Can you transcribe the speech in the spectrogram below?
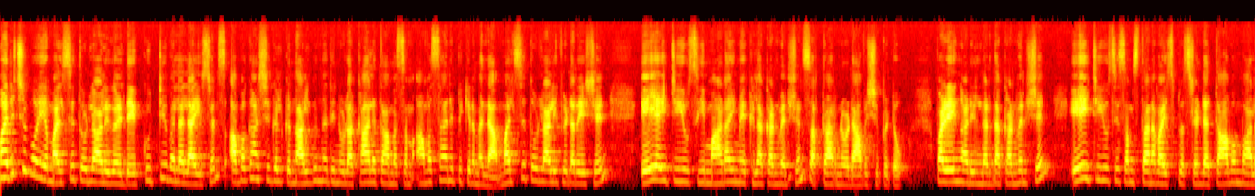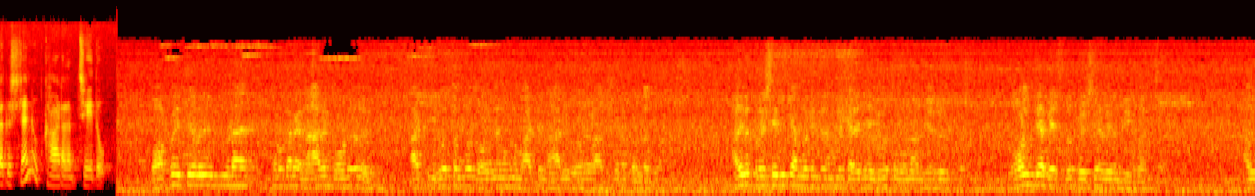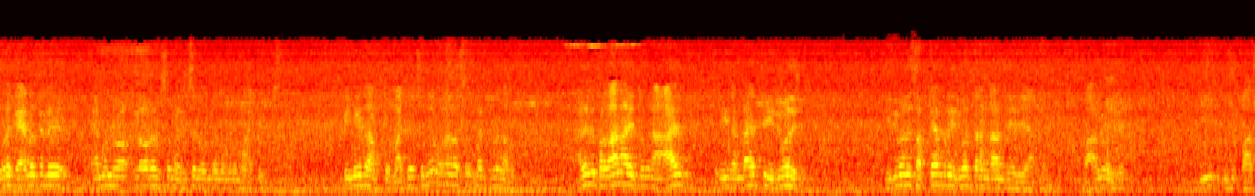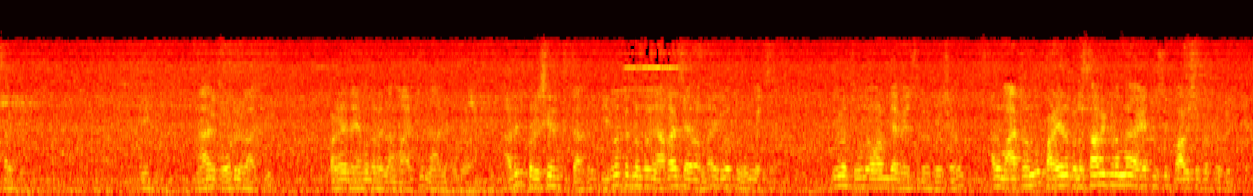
മരിച്ചുപോയ മത്സ്യത്തൊഴിലാളികളുടെ കുറ്റിവല ലൈസൻസ് അവകാശികൾക്ക് നൽകുന്നതിനുള്ള കാലതാമസം അവസാനിപ്പിക്കണമെന്ന് മത്സ്യത്തൊഴിലാളി federation A I T U C Madayi മേഖലാ കൺവെൻഷൻ സർക്കാരിനോട് ആവശ്യപ്പെട്ടു. പഴയങ്ങാടിയിൽ നടന്ന convention A I T U C സംസ്ഥാന വൈസ് പ്രസിഡന്റ് താവം ബാലകൃഷ്ണൻ ഉദ്ഘാടനം ചെയ്തു. നാല് മാറ്റി നാല് അതിൽ പ്രതിഷേധിക്കാൻ വേണ്ടിയിട്ട് നമ്മൾ കഴിഞ്ഞ ഇരുപത്തി മൂന്നാം തീയതി ഓൾ ഇന്ത്യ ബേസിൽ പ്രതിഷേധിക്കാൻ തീരുമാനിച്ചത്. അതുകൂടെ കേരളത്തിൽ എം എൻ ലോറൻസ് മരിച്ചതുകൊണ്ട് നമ്മൾ മാറ്റി വെച്ചു. പിന്നീട് നടത്തും. മാറ്റി വെച്ചത് ഓരോ ദിവസം മറ്റുള്ള നടത്തും. അതിൽ പ്രധാനമായിട്ടും ഈ രണ്ടായിരത്തി ഇരുപതിൽ ഇരുപത് സെപ്റ്റംബർ ഇരുപത്തിരണ്ടാം തീയതിയാണ് പാർലമെന്റ് ഈ ഇത് പാസ്സാക്കി ഈ നാല് കോഡുകളാക്കി പഴയ നിയമങ്ങളെല്ലാം മാറ്റി നാല് കോഡുകളാക്കി. അതിൽ പ്രതിഷേധിച്ചിട്ടാണ് ഇരുപത്തിരണ്ട് മുതൽ ഞായറാഴ്ച ആയതുകൊണ്ട് ഇരുപത്തിമൂന്ന് വെച്ചത്. ഇരുപത്തിമൂന്ന് ഓൾ ഇന്ത്യ ബേസ്ഡ് പ്രശ്നം അത് മാറ്റണമെന്നും പഴയത് പുനഃസ്ഥാപിക്കണമെന്ന് ഐ ടി സി ആവശ്യപ്പെട്ടുകൊണ്ടിരിക്കുക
